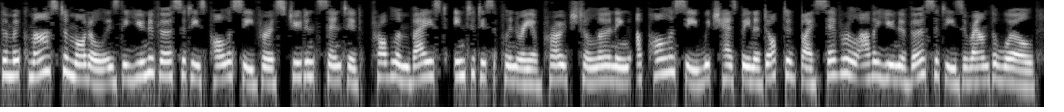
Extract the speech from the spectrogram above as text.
The McMaster model is the university's policy for a student-centered, problem-based, interdisciplinary approach to learning, a policy which has been adopted by several other universities around the world.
